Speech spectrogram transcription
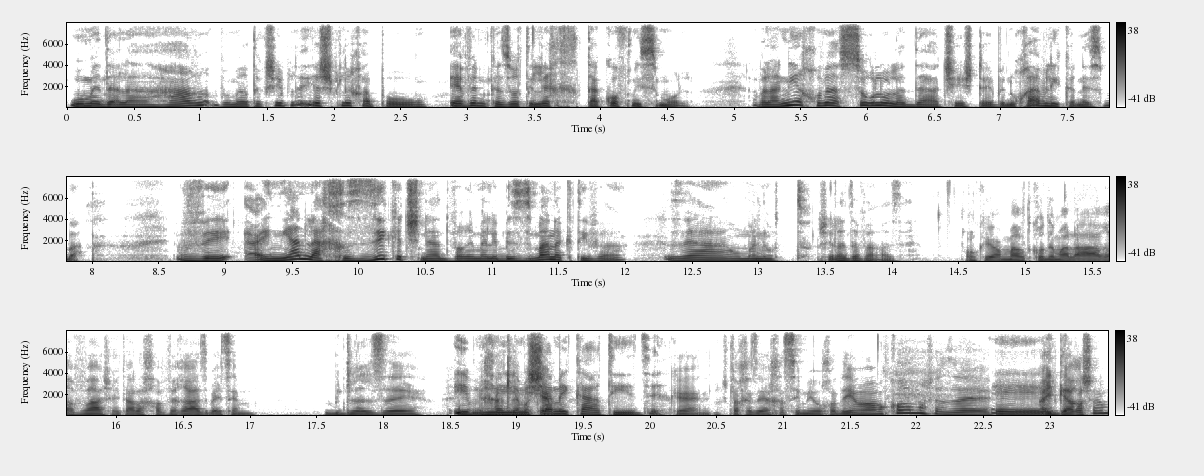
הוא עומד על ההר, ואומר, תקשיב, יש לך פה אבן כזאת, תלך, תעקוף משמאל. אבל אני החווה, אסור לו לדעת שיש את האבן, הוא חייב להיכנס בה. והעניין להחזיק את שני הדברים האלה בזמן הכתיבה, זה האומנות של הדבר הזה. אוקיי, אמרת קודם על הערבה שהייתה לך חברה, אז בעצם בגלל זה החלטת למקם? משם הכרתי את זה. כן, יש לך איזה יחסים מיוחדים עם המקום, או שזה... אה, היית גרה שם?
